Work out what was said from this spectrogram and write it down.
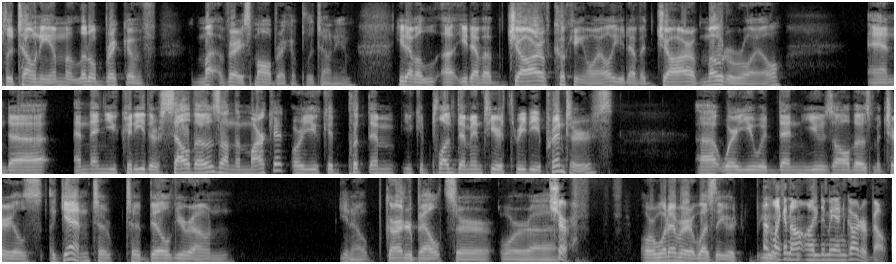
plutonium, a little brick of a very small brick of plutonium. You'd have a uh, you'd have a jar of cooking oil. You'd have a jar of motor oil, and uh, and then you could either sell those on the market or you could put them you could plug them into your 3D printers uh, where you would then use all those materials again to to build your own you know garter belts or or uh, Sure. Or whatever it was that you were, you were like an on demand garter belt.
